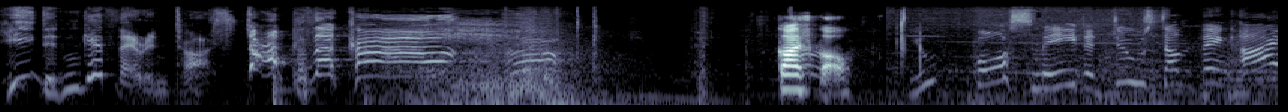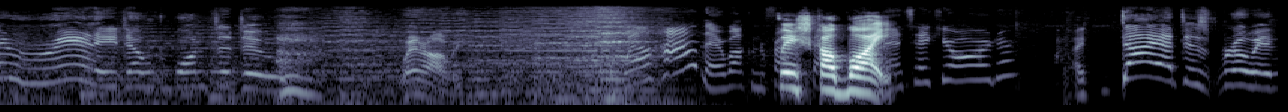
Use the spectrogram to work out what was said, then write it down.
He didn't get there in time. Stop the car! Guys go You force me to do something I really don't want to do. Where are we? Well, hi there. Welcome to Fish Cowboy. Can I take your order? My diet is ruined.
